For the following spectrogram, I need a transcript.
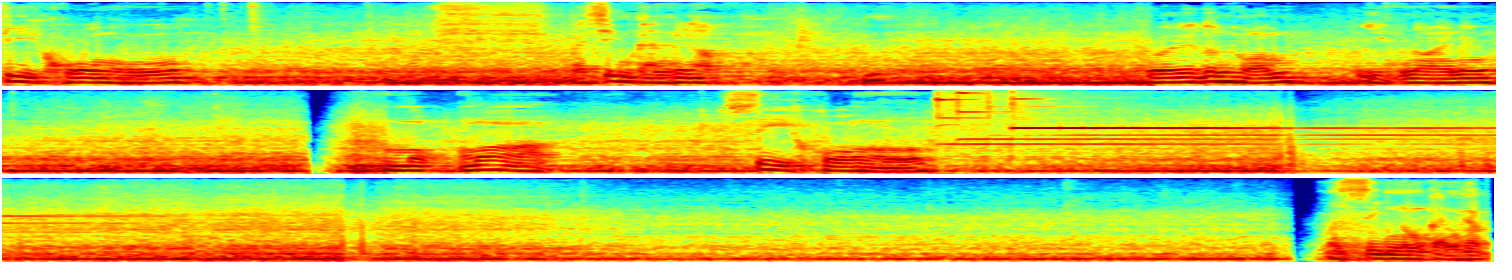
ซี่โครงหมูไปชิมกันพี่น้องโรยต้นหอมอีกหน่อยหนึง หมกหม้อซี่โครงหมูมาซิมนำกันครับ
